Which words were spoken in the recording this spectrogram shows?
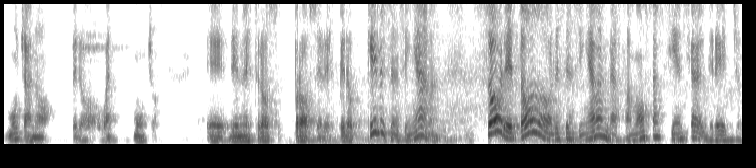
muchas no, pero bueno, muchos, eh, de nuestros próceres. Pero, ¿qué les enseñaban? Sobre todo les enseñaban la famosa ciencia del derecho.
